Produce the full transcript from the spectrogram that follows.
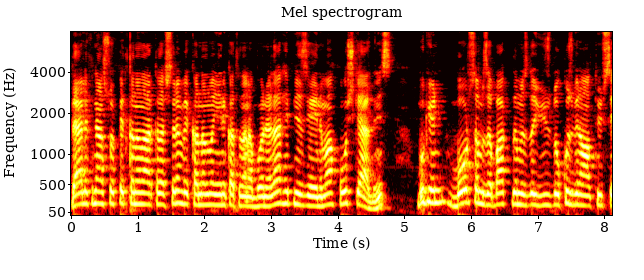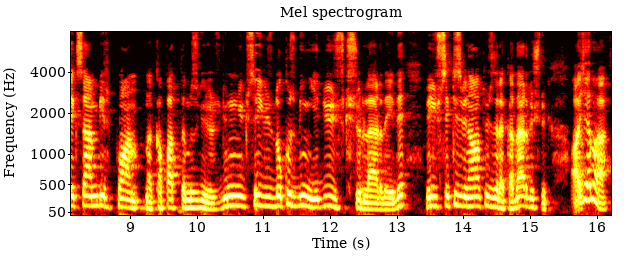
Değerli Finans Sohbet kanalı arkadaşlarım ve kanalıma yeni katılan aboneler hepiniz yayınıma hoş geldiniz. Bugün borsamıza baktığımızda 109.681 puanla kapattığımızı görüyoruz. Günün yükseği 109.700 küsürlerdeydi ve 108.600'lere kadar düştük. Acaba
